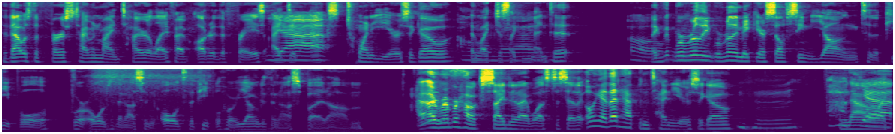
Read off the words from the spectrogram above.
that that was the first time in my entire life I've uttered the phrase "I did X 20 years ago" and Oh, like just like meant it. Oh, Like we're really we're really making ourselves seem young to the people who are older than us and old to the people who are younger than us. But um, I, I remember how excited I was to say like, oh yeah, that happened 10 years ago. Fuck And now yeah.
